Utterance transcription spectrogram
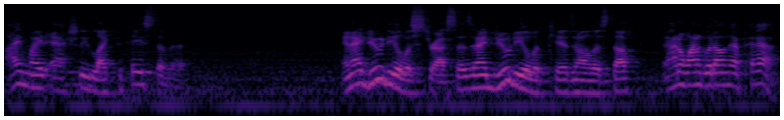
I might actually like the taste of it. And I do deal with stresses and I do deal with kids and all this stuff, and I don't want to go down that path.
